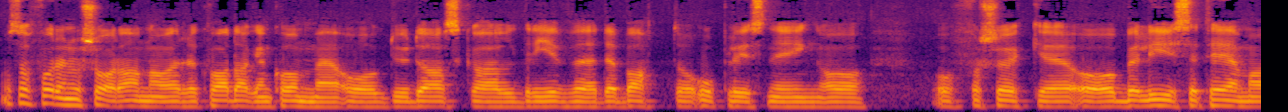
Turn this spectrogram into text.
og så får en jo se da når hverdagen kommer og du da skal drive debatt og opplysning og, og forsøke å belyse tema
